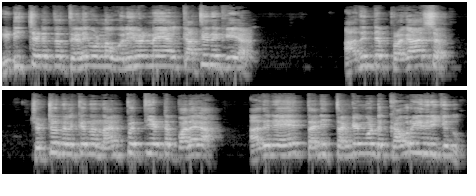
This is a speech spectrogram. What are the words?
ഇടിച്ചെടുത്ത തെളിവുള്ള ഒലിവെണ്ണയാൽ കത്തി നിൽക്കുകയാണ്. അതിന്റെ പ്രകാശം ചുറ്റും നിൽക്കുന്ന നാൽപ്പത്തിയെട്ട് പലക അതിനെ തനി തങ്കം കൊണ്ട് കവർ ചെയ്തിരിക്കുന്നു.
